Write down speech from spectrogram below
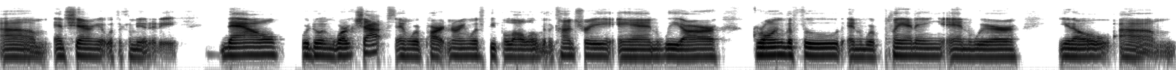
um, and sharing it with the community. Now we're doing workshops and we're partnering with people all over the country and we are growing the food and we're planning and we're, you know, um,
